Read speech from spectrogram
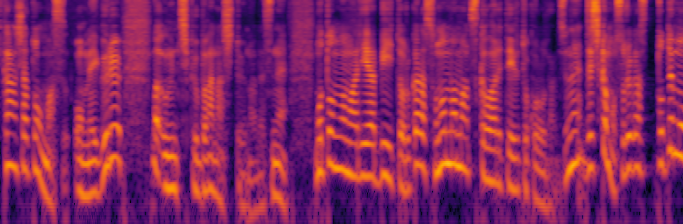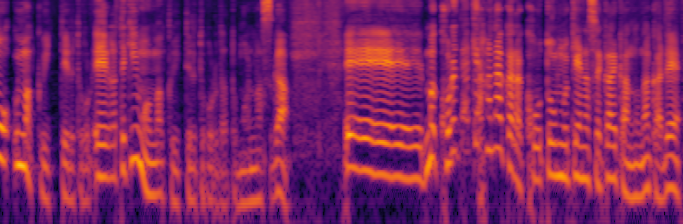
関車トーマスをめぐる、まあ、うんちく話というのはですね元のマリア・ビートルからそのまま使われているところなんですよね。でしかもそれがとてもうまくいっているところ映画的にもうまくいっているところだと思いますが、えーまあ、これだけ花から高等無形な世界観の中で、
